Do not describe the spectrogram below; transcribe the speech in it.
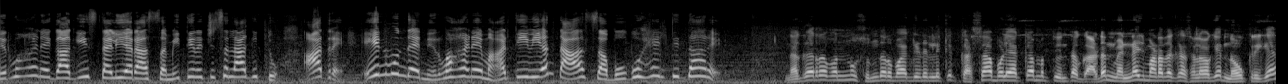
ನಿರ್ವಹಣೆಗಾಗಿ ಸ್ಥಳೀಯರ ಸಮಿತಿ ರಚಿಸಲಾಗಿತ್ತು. ಆದರೆ ಇನ್ಮುಂದೆ ನಿರ್ವಹಣೆ ಮಾಡ್ತೀವಿ ಅಂತ ಸಬೂಬು ಹೇಳ್ತಿದ್ದಾರೆ. ನಗರವನ್ನು ಸುಂದರವಾಗಿಡಲಿಕ್ಕೆ ಕಸ ಬಳಿಯಕ್ಕೆ ಮತ್ತು ಇಂಥ ಗಾರ್ಡನ್ ಮ್ಯಾನೇಜ್ ಮಾಡೋದಕ್ಕೆ ಸಲುವಾಗಿ ನೌಕರಿಗೆ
